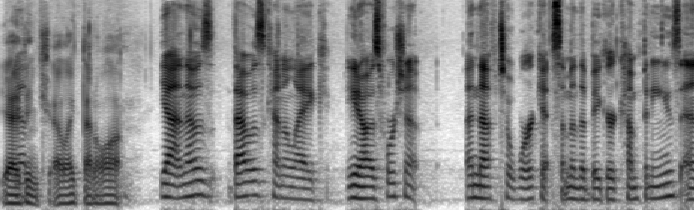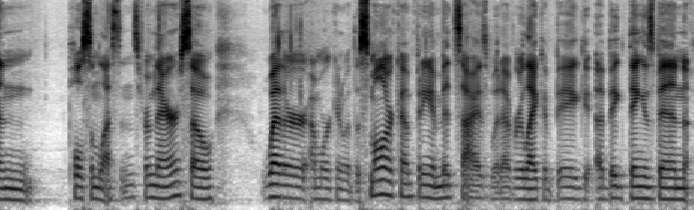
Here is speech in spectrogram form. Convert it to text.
yeah yep. i think i like that a lot. Yeah and that was that was kind of like you know i was fortunate enough to work at some of the bigger companies and pull some lessons from there. So whether I'm working with a smaller company, a mid-size, whatever, like a big a big thing has been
